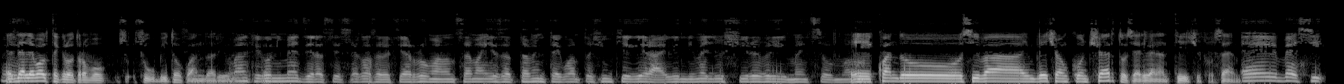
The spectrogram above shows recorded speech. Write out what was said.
Eh. E delle volte che lo trovo su- subito quando arrivo. Ma anche con i mezzi è la stessa cosa perché a Roma non sai mai esattamente quanto ci impiegherai, quindi meglio uscire prima, insomma. E quando si va invece a un concerto si arriva in anticipo, sempre. Eh, beh sì,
